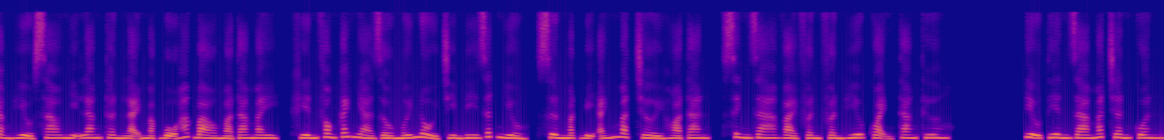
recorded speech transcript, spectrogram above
Chẳng hiểu sao nhị lang thần lại mặc bộ hắc bào mà ta may, khiến phong cách nhà giàu mới nổi chìm đi rất nhiều, sườn mặt bị ánh mặt trời hòa tan, sinh ra vài phần phần hiu quạnh tang thương. Tiểu tiên ra mắt chân quân,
